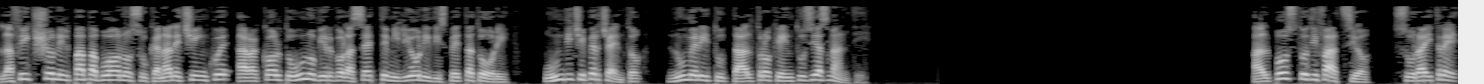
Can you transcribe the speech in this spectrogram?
La fiction Il Papa Buono su Canale 5 ha raccolto 1,7 milioni di spettatori, 11%, numeri tutt'altro che entusiasmanti. Al posto di Fazio, su Rai 3,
